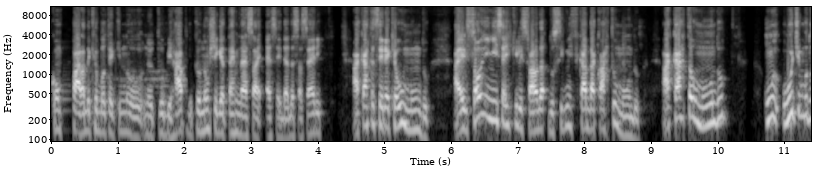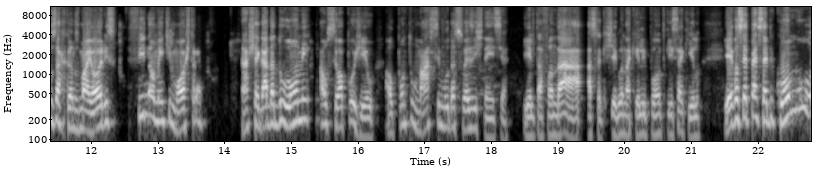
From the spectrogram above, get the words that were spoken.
comparada que eu botei aqui no, no YouTube rápido, que eu não cheguei a terminar essa, essa ideia dessa série, a carta seria que é o mundo. Aí só o início aí que eles falam do significado da carta o mundo. A carta o mundo, um, último dos arcanos maiores, finalmente mostra a chegada do homem ao seu apogeu, ao ponto máximo da sua existência. E ele tá falando da Asca, que chegou naquele ponto, que isso e aquilo. E aí você percebe como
